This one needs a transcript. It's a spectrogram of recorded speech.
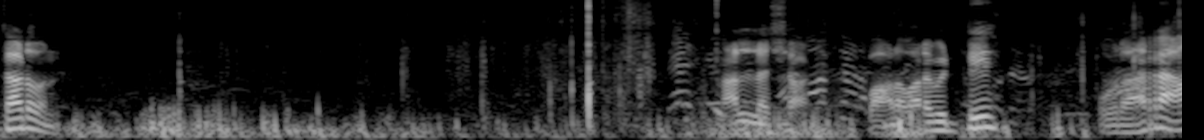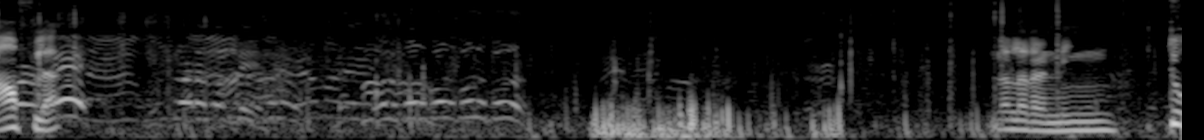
தேர்ட் ஒன் நல்ல ஷாட் பாலை வர விட்டு ஒரு அரை ஆஃப்ல நல்ல running two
